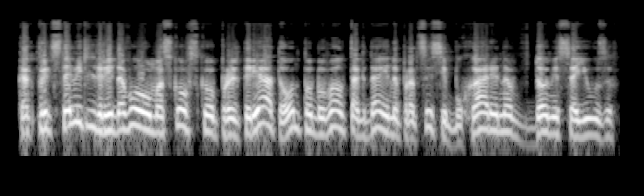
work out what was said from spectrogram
Как представитель рядового московского пролетариата он побывал тогда и на процессе Бухарина в Доме Союзов.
